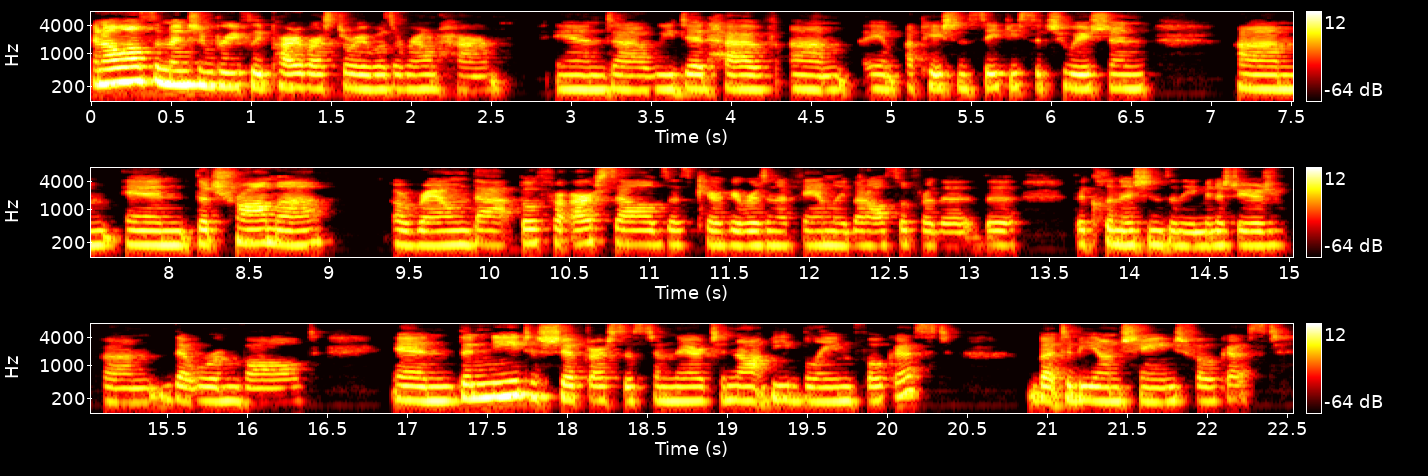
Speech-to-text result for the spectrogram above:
And I'll also mention briefly part of our story was around harm. And uh, we did have um, a, a, patient safety situation um, and the trauma around that, both for ourselves as caregivers and a family, but also for the the, the clinicians and the administrators um, that were involved, and the need to shift our system there to not be blame focused, but to be on change focused.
